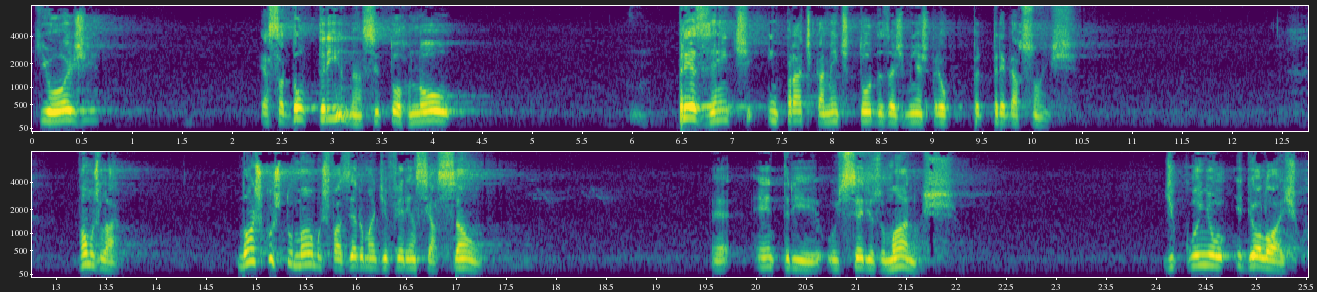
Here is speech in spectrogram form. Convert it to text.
que hoje essa doutrina se tornou presente em praticamente todas as minhas pregações. Vamos lá. Nós costumamos fazer uma diferenciação é, entre os seres humanos de cunho ideológico.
